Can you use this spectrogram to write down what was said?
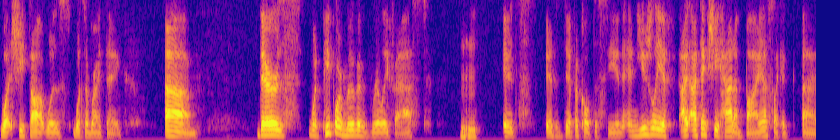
what she thought was was the right thing. Um, there's when people are moving really fast, mm-hmm. it's it's difficult to see, and, and usually if I, I think she had a bias, like a uh,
